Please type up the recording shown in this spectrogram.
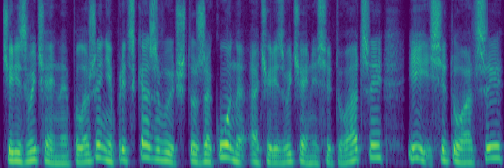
чрезвычайное положение, предсказывают, что законы о чрезвычайной ситуации и ситуации,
